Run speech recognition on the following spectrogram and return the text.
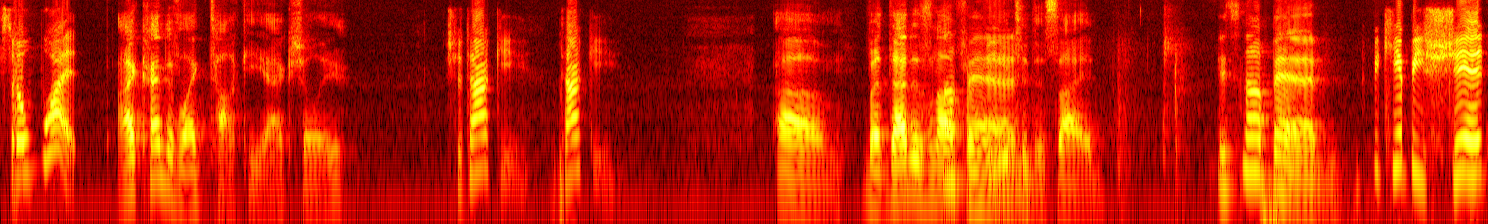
So what? I kind of like Taki actually, Shiitake. Taki. um, but that is not, Not for me to decide. It's not bad. It can't be shit.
